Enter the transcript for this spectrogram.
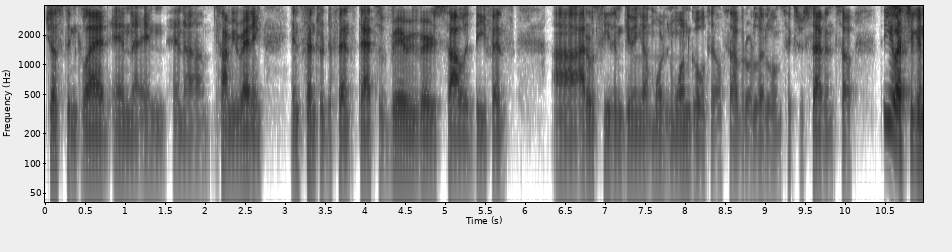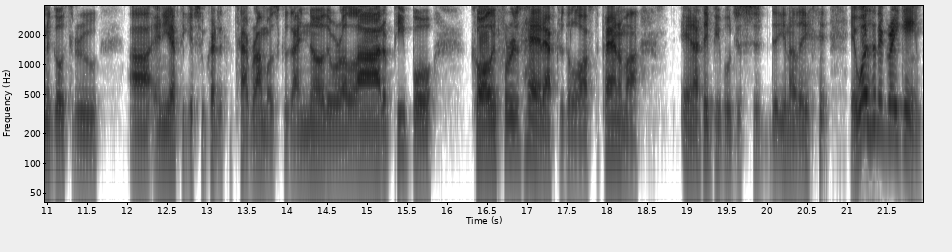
Justen Glad and and and um, Tommy Redding in central defense. That's a very very solid defense. Uh, I don't see them giving up more than one goal to El Salvador, let alone six or seven. So the U.S. are going to go through, uh, and you have to give some credit to Tab Ramos because I know there were a lot of people calling for his head after the loss to Panama, and I think people just you know they it wasn't a great game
